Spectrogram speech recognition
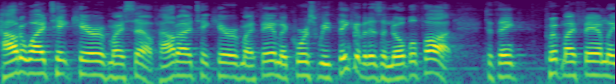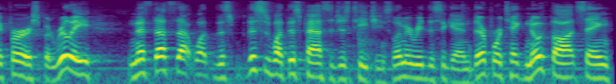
How do I take care of myself? How do I take care of my family? Of course, we think of it as a noble thought to think, put my family first, but really, and that's, that's that what this, this is what this passage is teaching. So let me read this again. Therefore, take no thought, saying,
